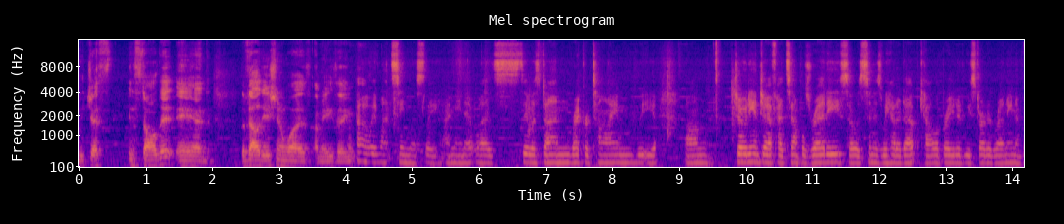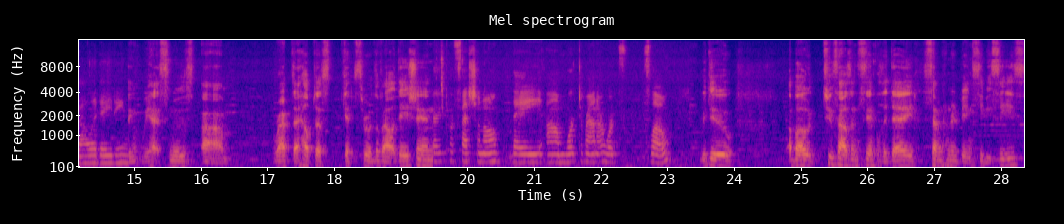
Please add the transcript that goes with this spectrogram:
We just installed it and the validation was amazing. Oh, it went seamlessly. I mean, it was it was done record time. We, um, Jody and Jeff had samples ready, so as soon as we had it up, calibrated, we started running and validating. We had smooth um, rep that helped us get through the validation. Very professional. They um, worked around our workflow. We do about 2,000 samples a day, 700 being CBCs,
